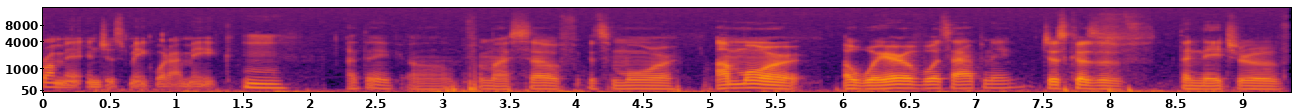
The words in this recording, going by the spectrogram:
from it and just make what I make. Mm. I think um, for myself, it's more. I'm more aware of what's happening just because of the nature of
